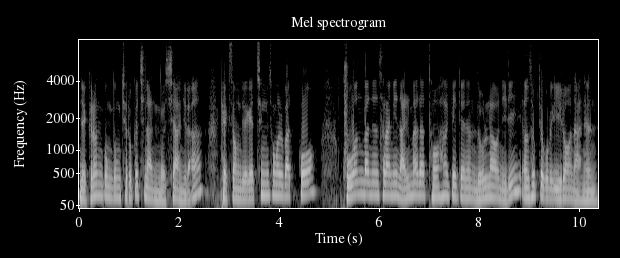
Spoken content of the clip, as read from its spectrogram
이제 그런 공동체로 끝이 나는 것이 아니라 백성들에게 칭송을 받고 구원받는 사람이 날마다 더 하게 되는 놀라운 일이 연속적으로 일어나는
